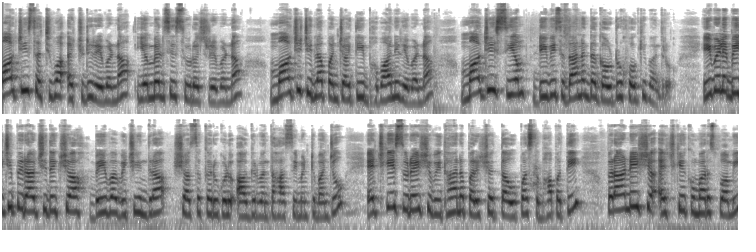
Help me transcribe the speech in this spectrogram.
ಮಾಜಿ ಸಚಿವ H D Revanna, MLC Suraj Revanna, ಮಾಜಿ ಜಿಲ್ಲಾ ಪಂಚಾಯಿತಿ ಭವಾನಿ ರೇವಣ್ಣ, ಮಾಜಿ ಸಿಎಂ ಡಿವಿ ಸದಾನಂದ ಗೌಡರು ಹೋಗಿ ಬಂದರು. ಈ ವೇಳೆ ಬಿಜೆಪಿ ರಾಜ್ಯಾಧ್ಯಕ್ಷ ಬೇವ ವಿಜೇಂದ್ರ, ಶಾಸಕರುಗಳು ಆಗಿರುವಂತಹ ಸಿಮೆಂಟ್ ಮಂಜು ಎಚ್ಕೆ ಸುರೇಶ್ ವಿಧಾನ ಪರಿಷತ್ ಉಪಸಭಾಪತಿ ಪ್ರಾಣೇಶ್ ಎಚ್ಕೆ ಕುಮಾರಸ್ವಾಮಿ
